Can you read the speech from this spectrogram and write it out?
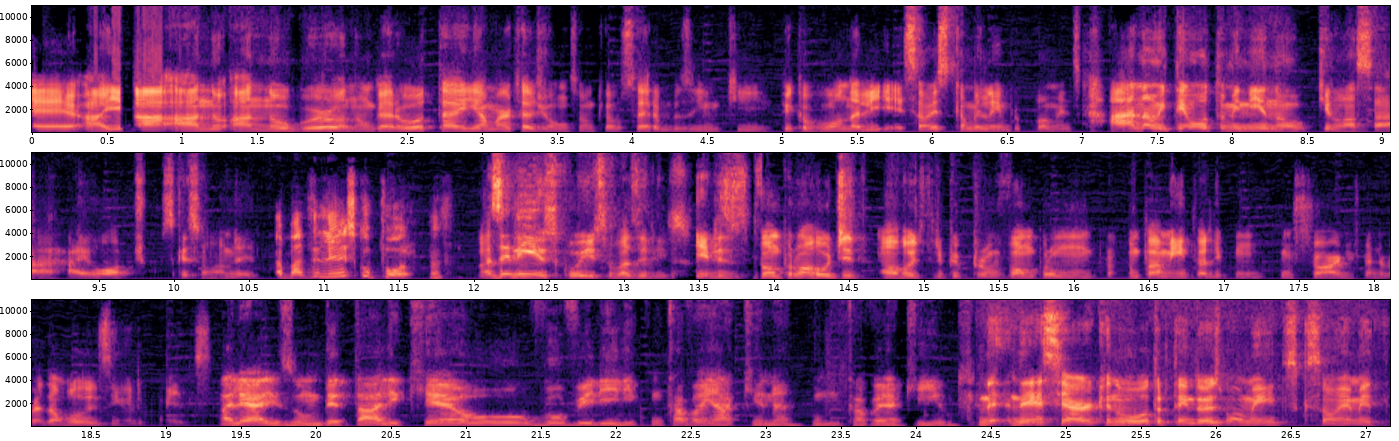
é, aí a, a, no, a No Girl, a não garota, e a Martha Johnson, que é o cérebrozinho que fica voando ali. São esses que eu me lembro, pelo menos. Ah, não, e tem outro menino que lança raio óptico, esqueci o nome dele. É basilisco, pô. Basilisco, isso, Basilisco. E eles vão pra uma road, uma road trip, pra vão pra um, pra um acampamento ali com, com o Shorn, o Shorn vai dar um rolezinho ali com eles. Aliás, um detalhe que é o Wolverine com cavanhaque, né? Com um cavanhaquinho. Ne- Nesse arco e no outro tem dois momentos que são remet...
